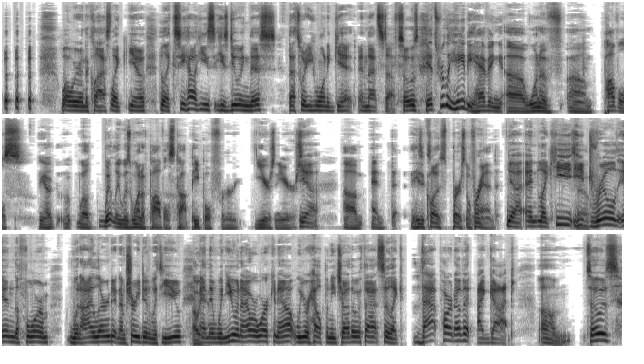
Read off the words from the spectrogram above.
while we were in the class. Like, you know, like, see how he's, he's doing this. That's what you want to get and that stuff. So it was, it's really handy having uh, one of um, Pavel's. You know, well, Whitley was one of Pavel's top people for years and years. yeah. Um, and th- he's a close personal friend. Yeah, and like he he drilled in the form when I learned it, and I'm sure he did with you. Oh, yeah. And then when you and I were working out, we were helping each other with that. So like that part of it, I got. Um, so it was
